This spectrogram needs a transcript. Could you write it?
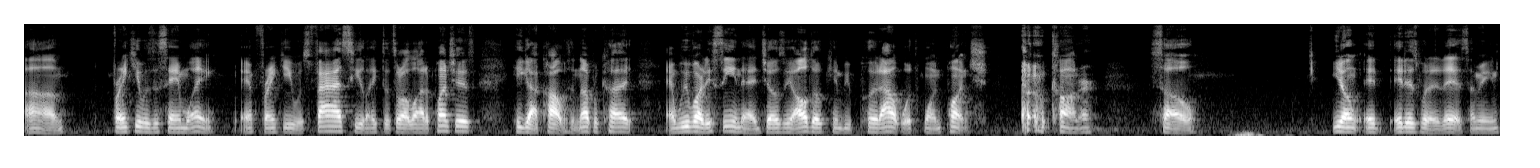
um, Frankie was the same way, and Frankie was fast. He liked to throw a lot of punches. He got caught with an uppercut, and we've already seen that Jose Aldo can be put out with one punch, Conor. So, you know, it, it is what it is. I mean,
